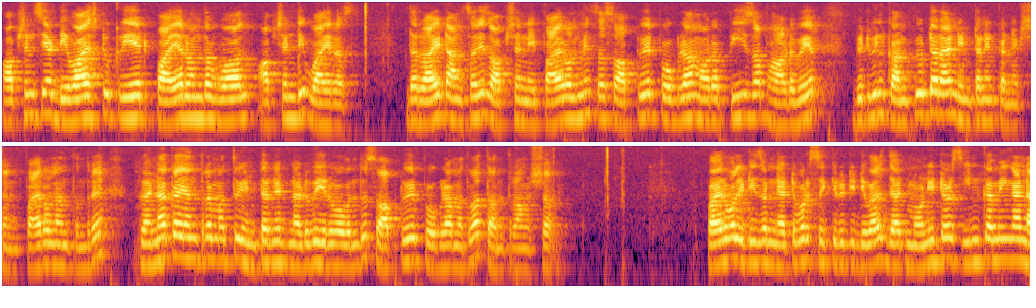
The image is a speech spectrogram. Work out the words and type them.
option C a device to create fire on the wall option D virus the right answer is option A firewall means a software program or a piece of hardware between computer and internet connection firewall ಅಂತಂದರೆ ಗಣಕಯಂತ್ರ ಮತ್ತು ಇಂಟರ್ನೆಟ್ ನಡುವೆ ಇರುವ ಒಂದು ಸಾಫ್ಟ್ವೇರ್ ಪ್ರೋಗ್ರಾಮ್ ಅಥವಾ ತಂತ್ರಾಂಶ firewall it is network security device that monitors incoming and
